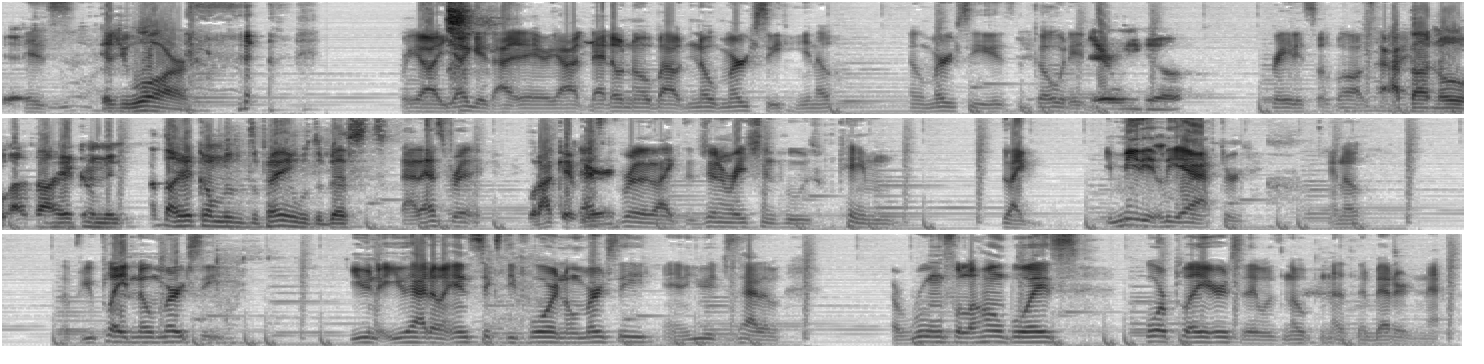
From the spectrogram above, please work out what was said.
Is Because you are. for y'all youngest out there, y'all that don't know about No Mercy. You know, No Mercy is goaded, There we go. greatest of all time. I thought no, I thought here coming, I thought here coming the pain was the best. now that's for What I kept that's for like the generation who came like immediately after. You know, if you played No Mercy, you you had an N64 No Mercy, and you just had a a room full of homeboys, four players. There was no nothing better than that.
